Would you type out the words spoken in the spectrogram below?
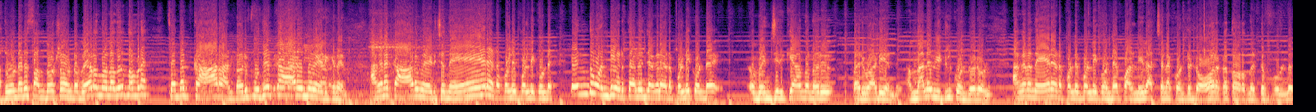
അതുകൊണ്ട് തന്നെ സന്തോഷമുണ്ട്. വേറെ ഒന്നുമല്ല അത് നമ്മുടെ സ്വന്തം കാറാണ് കേട്ടോ. ഒരു പുതിയ കാർ ഇന്ന് മേടിക്കണേ. അങ്ങനെ കാറ് മേടിച്ച് നേരെ ഇടപ്പള്ളി പള്ളി കൊണ്ട് എന്ത് വണ്ടി എടുത്താലും ഞങ്ങൾ ഇടപ്പള്ളി കൊണ്ട് വെഞ്ചിരിക്കുക എന്നുള്ളൊരു പരിപാടിയുണ്ട് എന്നാലേ വീട്ടിൽ കൊണ്ടുവരുള്ളൂ. അങ്ങനെ നേരെ ഇടപ്പള്ളി പള്ളി കൊണ്ട് പള്ളിയിൽ അച്ഛനെ കൊണ്ട് ഡോറൊക്കെ തുറന്നിട്ട് ഫുള്ള്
